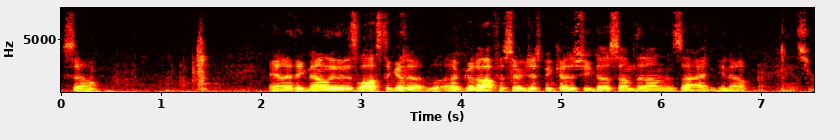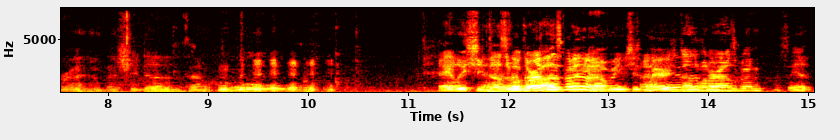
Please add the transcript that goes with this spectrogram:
So. And I think now they just lost a good a, good officer just because she does something on the side, you know. That's right. I bet she does. Oh. Hey, at least she Yeah, does it with her husband. You know, what I mean, she's Hey, married. She does it with her husband. That's it.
